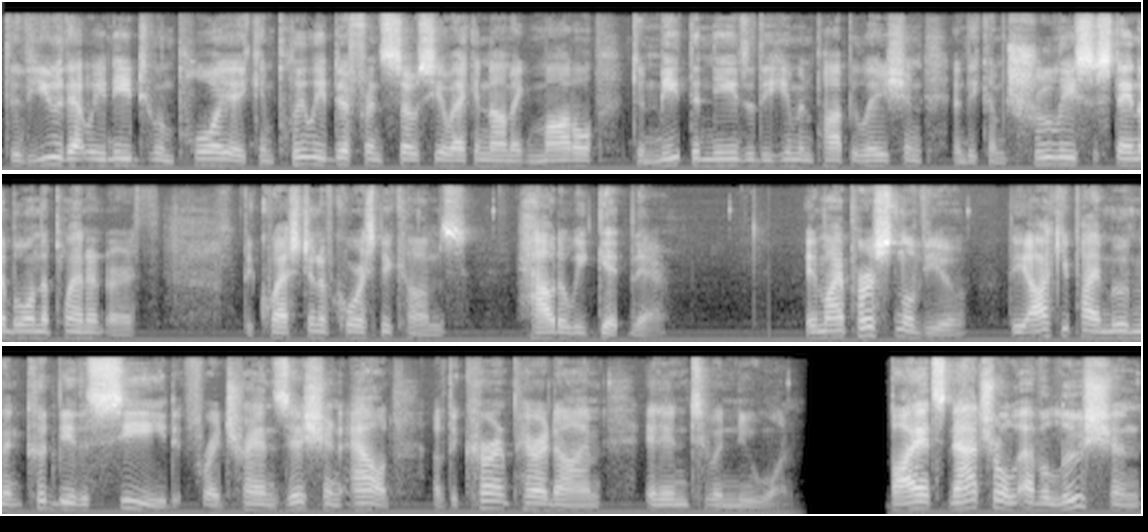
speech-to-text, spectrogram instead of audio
the view that we need to employ a completely different socioeconomic model to meet the needs of the human population and become truly sustainable on the planet Earth, the question, of course, becomes how do we get there? In my personal view, the Occupy movement could be the seed for a transition out of the current paradigm and into a new one. By its natural evolution,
